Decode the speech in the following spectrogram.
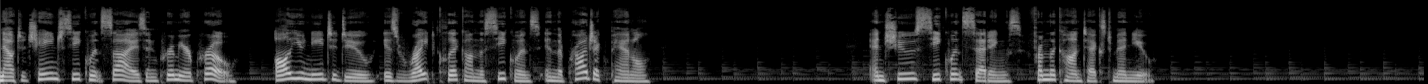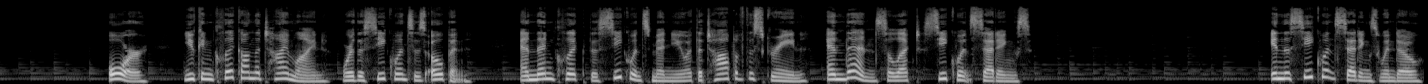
Now to change sequence size in Premiere Pro, all you need to do is right-click on the sequence in the Project panel and choose Sequence Settings from the context menu. Or you can click on the timeline where the sequence is open, and then click the Sequence menu at the top of the screen, and then select Sequence Settings. In the Sequence Settings window,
